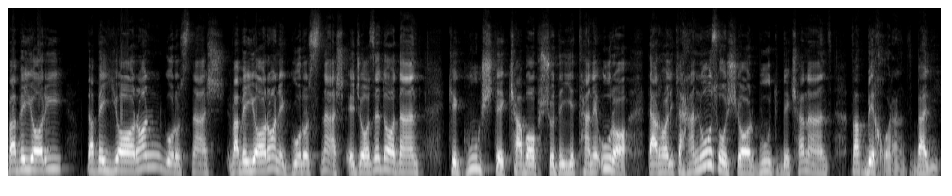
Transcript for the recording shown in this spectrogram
و به یاری و به یاران گرسنش و به یاران گرسنش اجازه دادند که گوشت کباب شده ی تن او را در حالی که هنوز هوشیار بود بکنند و بخورند. بلی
